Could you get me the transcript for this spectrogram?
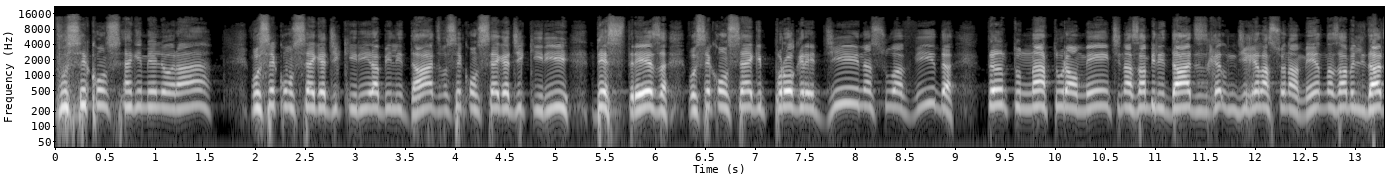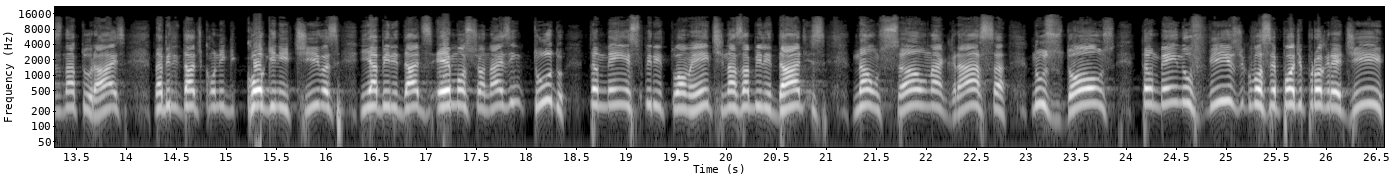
você consegue melhorar você consegue adquirir habilidades, você consegue adquirir destreza, você consegue progredir na sua vida, tanto naturalmente, nas habilidades de relacionamento, nas habilidades naturais, nas habilidades cognitivas e habilidades emocionais, em tudo, também espiritualmente, nas habilidades na unção, na graça, nos dons, também no físico você pode progredir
